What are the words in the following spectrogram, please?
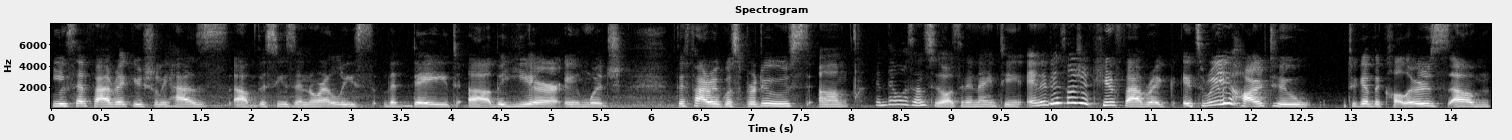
Lisette fabric usually has uh, the season or at least the date, uh, the year in which the fabric was produced, um, and that was in 2019. And it is such a cute fabric. It's really hard to to get the colors. Um,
